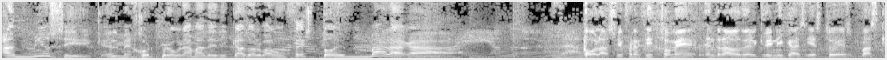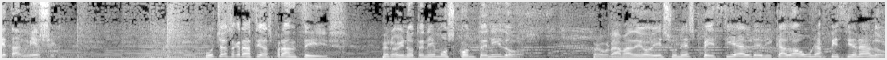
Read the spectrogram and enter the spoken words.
and Music, el mejor programa dedicado al baloncesto en Málaga. Hola, soy Francis Tomé, entrenador del Clínicas y esto es Basket and Music. Muchas gracias, Francis. Pero hoy no tenemos contenidos. El programa de hoy es un especial dedicado a un aficionado.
